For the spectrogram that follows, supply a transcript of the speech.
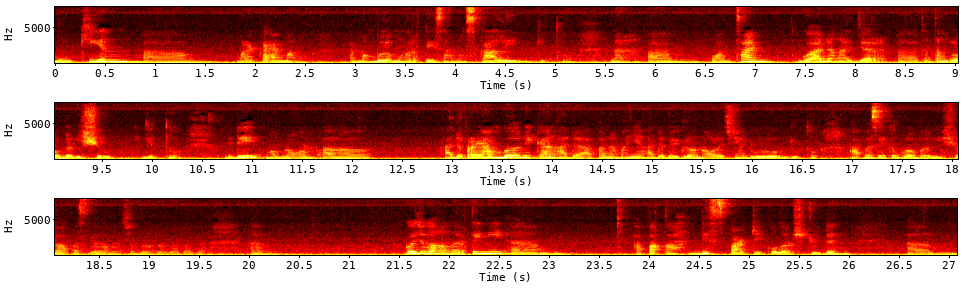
mungkin um, mereka emang emang belum mengerti sama sekali gitu nah um, one time gue ada ngajar uh, tentang global issue gitu jadi ngobrol uh, ada preamble nih kan ada apa namanya ada background knowledge-nya dulu gitu. Apa sih itu global issue apa segala macam bla bla bla bla um, gue juga nggak ngerti nih um, apakah this particular student um,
